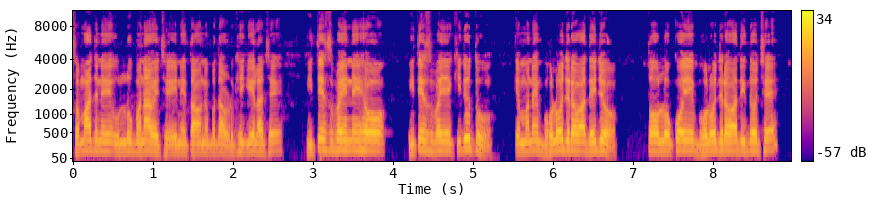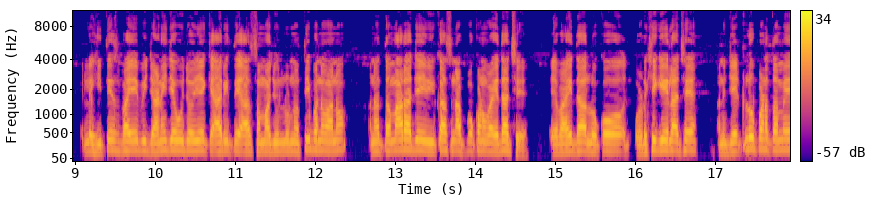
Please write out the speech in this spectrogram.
સમાજને ઉલ્લુ બનાવે છે, એ નેતાઓને બધા ઓળખી ગયેલા છે. હિતેશભાઈને એવો હિતેશભાઈએ કીધું હતું કે મને ભોલો જ રવા દેજો. તો લોકોએ ભોલો જ રવા દીધો છે. એટલે હિતેશભાઈએ બી જાણી જવું જોઈએ કે આ રીતે આ સમાજ ઉલ્લુ નથી બનવાનો. અને તમારા જે વિકાસના પોકણ વાયદા છે એ વાયદા લોકો ઓળખી ગયેલા છે. અને જેટલું પણ તમે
